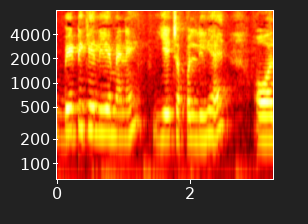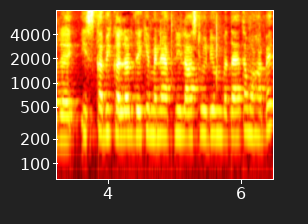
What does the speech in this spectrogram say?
बेटी के लिए मैंने ये चप्पल ली है और इसका भी कलर देखे मैंने अपनी लास्ट वीडियो में बताया था, वहाँ पे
